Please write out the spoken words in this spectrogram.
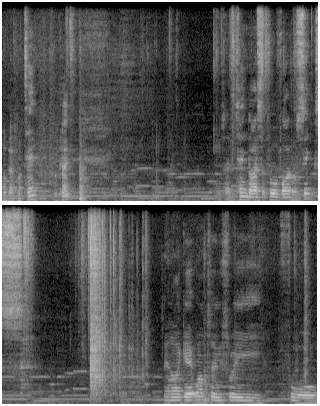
I'll go for my 10. Okay. So 10 dice at 4, 5 or 6. Then I get 1, 2, 3, 4,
